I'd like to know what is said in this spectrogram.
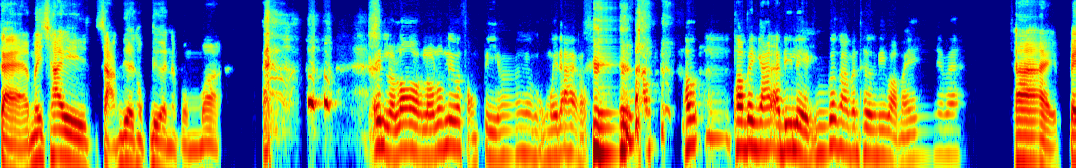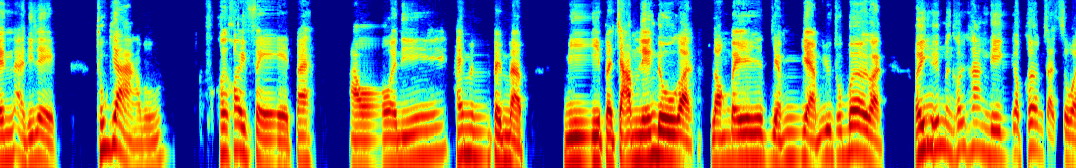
แต่ไม่ใช่สามเดือนหกเดือนนะผมว่าเอ้ยเราลอกเราต้องเรียกว่าสองปีมันคงไม่ได้หรอกทำทำเป็นงานอดิเรกเพื่องานบันเทิงดีกว่าไหมใช่ไหมใช่ เป็นอดิเรกทุกอย่างอะผมค่อยๆเฟดไป เอาอันนี้ให้มันเป็นแบบมีประจำเลี้ยงดูก่อน ลองไปแหยมแหยมยูทูบเบอร์ก่อนเฮ้ยเฮ้ยมันค่อนข้างดีก็เพิ่มสัดส่วน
